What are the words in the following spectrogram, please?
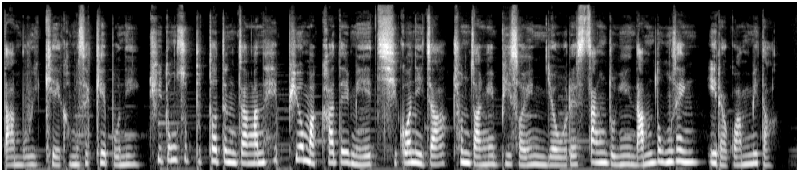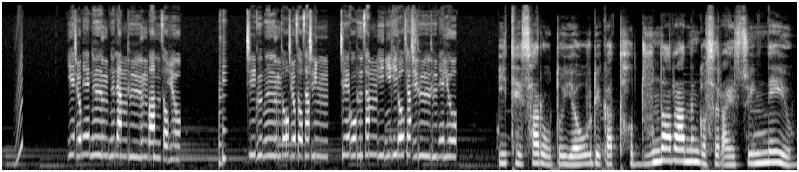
나무 위키에 검색해보니 튀동숲부터 등장한 해피홈 아카데미의 직원이자 촌장의 비서인 여울의 쌍둥이 남동생이라고 합니다. 예전에는 만서요. 지금은 어쩌다. 이 대사로도 여울이가 더 누나라는 것을 알 수 있네요.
